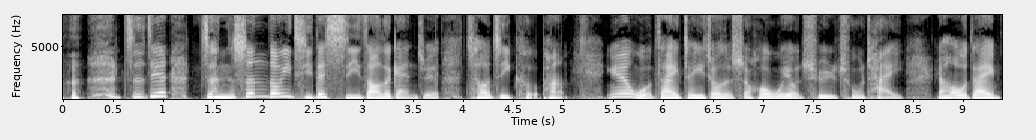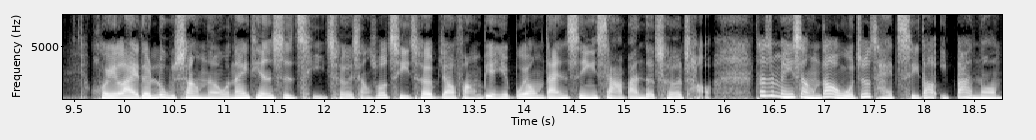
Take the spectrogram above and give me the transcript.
直接整身都一起在洗澡的感觉，超级可怕。因为我在这一周的时候，我有去出差，然后我在回来的路上呢，我那一天是。骑车想说骑车比较方便，也不用担心下班的车潮，但是没想到我就才骑到一半哦。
